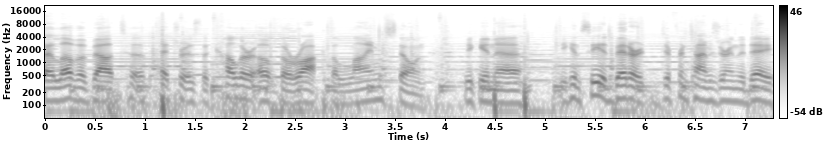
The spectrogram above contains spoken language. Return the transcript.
I love about uh, Petra is the color of the rock, the limestone. You can, uh, you can see it better at different times during the day,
